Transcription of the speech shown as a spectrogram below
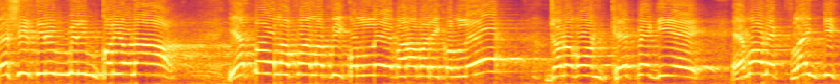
বেশি তিরিং মিরিং করিও না। এত লাফালাফি করলে, বাড়াবাড়ি করলে, জনগণ খেপে গিয়ে এমন এক ফ্লাইং কিক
